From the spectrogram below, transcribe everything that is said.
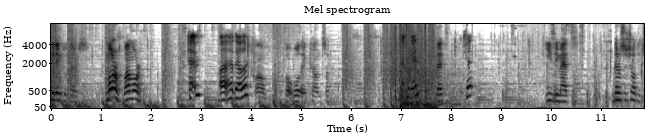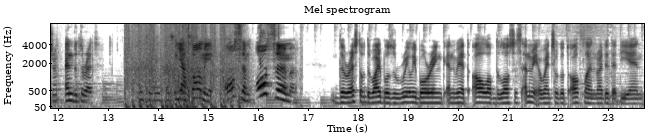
Hit him two times. More! One more! Hit him. Uh, hit the other. Oh, thought what I can't suck. Hit him again. That's Shit. Easy mats. There's a shotty trap and the turret. Yeah, Tommy! Awesome! Awesome! The rest of the vibe was really boring and we had all of the losses and we eventually got offline raided at the end.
